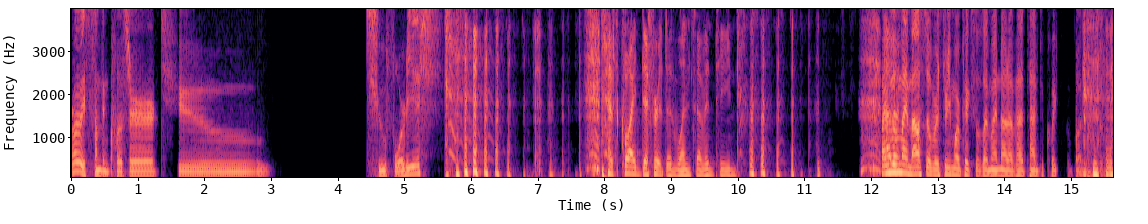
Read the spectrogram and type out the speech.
probably something closer to 240 ish. that's quite different than 117 If I move my mouse over three more pixels, I might not have had time to click the button.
